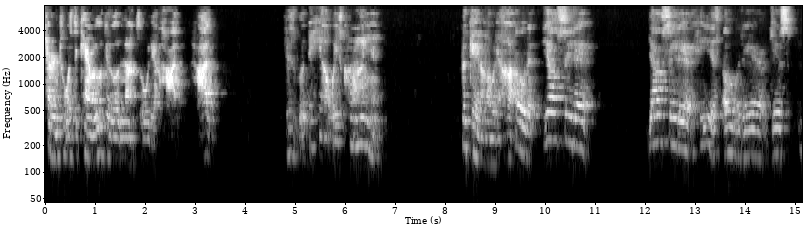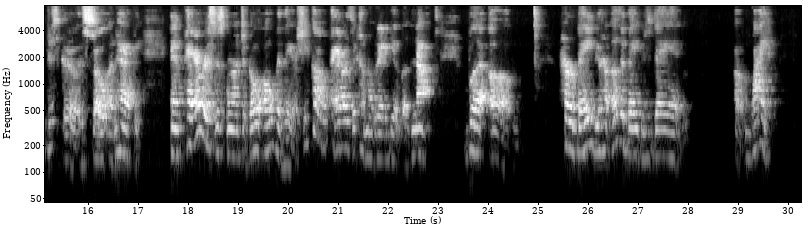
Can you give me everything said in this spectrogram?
Turn towards the camera. Look at little Knox over there. Hot, hot. Just look. He always crying. Look at him over there. Hot. Oh, y'all see that? Y'all see that? He is over there. Just, this girl is so unhappy. And Paris is going to go over there. She called Paris to come over there to get little Knox. But um, her baby, her other baby's dad, uh, wife,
